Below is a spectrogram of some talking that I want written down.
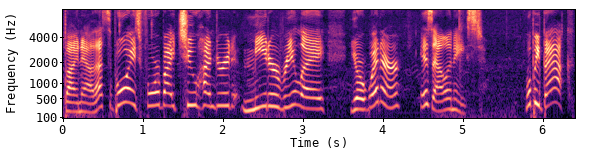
by now. That's the boys 4 by 200 meter relay. Your winner is Allen East. We'll be back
